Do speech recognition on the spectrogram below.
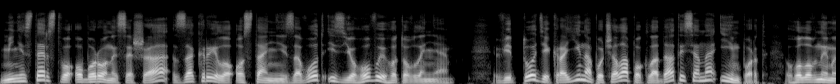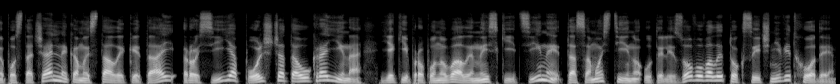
Міністерство оборони США закрило останній завод із його виготовлення. Відтоді країна почала покладатися на імпорт. Головними постачальниками стали Китай, Росія, Польща та Україна, які пропонували низькі ціни та самостійно утилізовували токсичні відходи.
